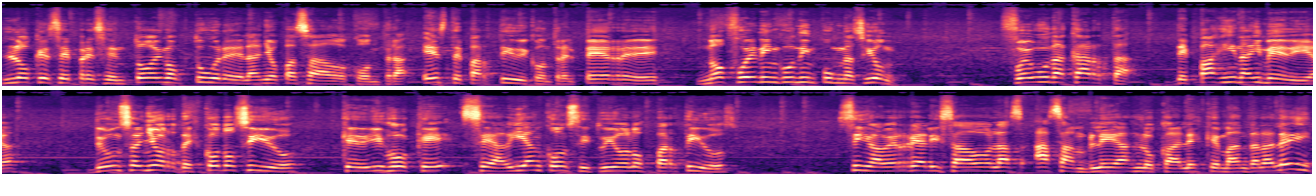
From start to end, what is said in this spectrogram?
Lo que se presentó en octubre del año pasado contra este partido y contra el PRD no fue ninguna impugnación. Fue una carta de página y media de un señor desconocido que dijo que se habían constituido los partidos sin haber realizado las asambleas locales que manda la ley,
